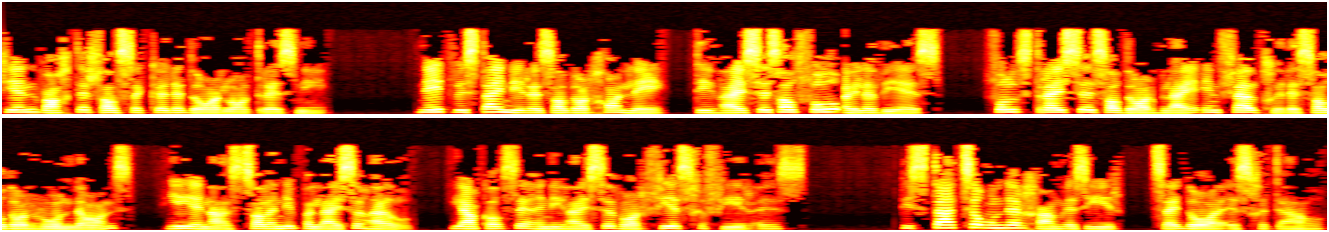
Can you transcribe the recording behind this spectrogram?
geen wachter zal sy kudde daar laat ris nie. Net woestijndiere sal daar gaan lee, die wijze zal vol uile wees, vol strijse sal daar bly en veldgoede sal daar ronddans, hyenas sal in die paleise huil, jakalse in die huise waar feest gevier is. Die stadse ondergang is hier, sy daar is getel.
